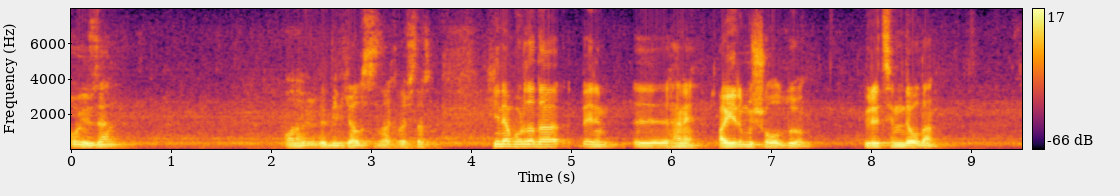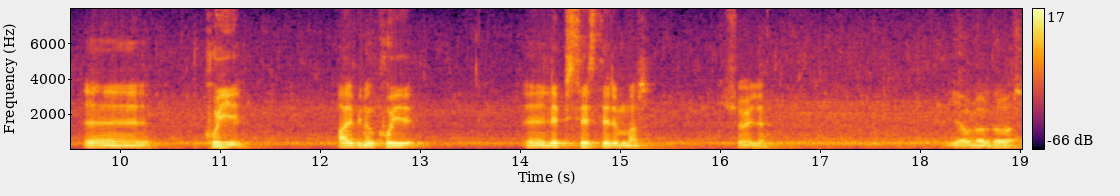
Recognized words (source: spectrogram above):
O yüzden ona göre de bilgi alırsınız arkadaşlar. Yine burada da benim e, hani ayırmış olduğum üretimde olan e, koyu, albino koyu e, lepisteslerim var. Şöyle. Yavrular da var.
